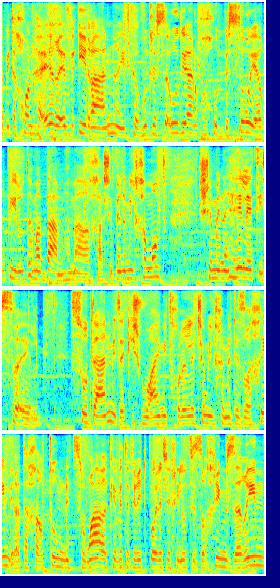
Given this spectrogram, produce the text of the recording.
הביטחון הערב, איראן, ההתקרבות לסעודיה, הנוכחות בסוריה ופעילות המב"ם, המערכה שבין המלחמות שמנהלת ישראל. סודאן, מזה כשבועיים מתחוללת שם מלחמת אזרחים, בירתה חרטום נצורה, רכבת אווירית פועלת לחילוץ אזרחים זרים,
